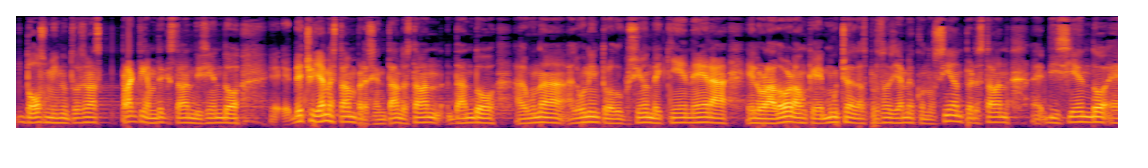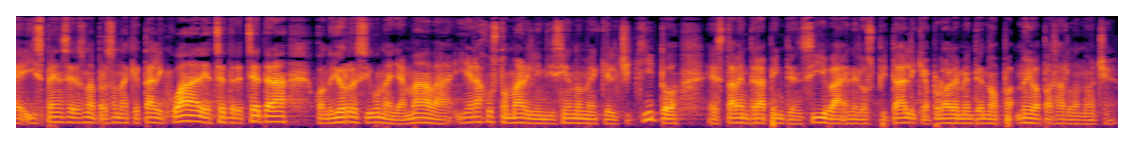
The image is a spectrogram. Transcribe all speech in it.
dos minutos, más prácticamente que estaban diciendo, eh, de hecho ya me estaban presentando, estaban dando alguna, alguna introducción de quién era el orador, aunque muchas de las personas ya me conocían, pero estaban eh, diciendo, eh, y Spencer es una persona que tal y cual, etcétera, etcétera, cuando yo recibo una llamada y era justo Marilyn diciéndome que el chiquito estaba en terapia intensiva en el hospital y que probablemente no, no iba a pasar la noche.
